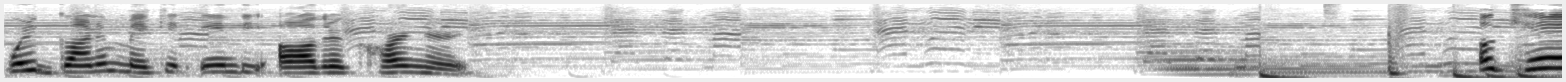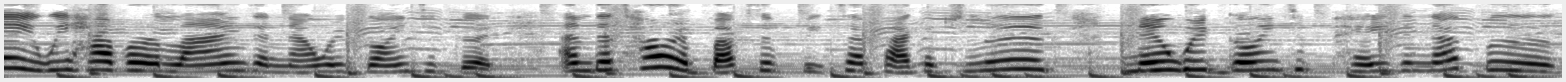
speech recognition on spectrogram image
We're gonna make it in the other corner. Okay, we have our lines and now we're going to cut. And that's how our box of pizza package looks. Now we're going to paste the notebook.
